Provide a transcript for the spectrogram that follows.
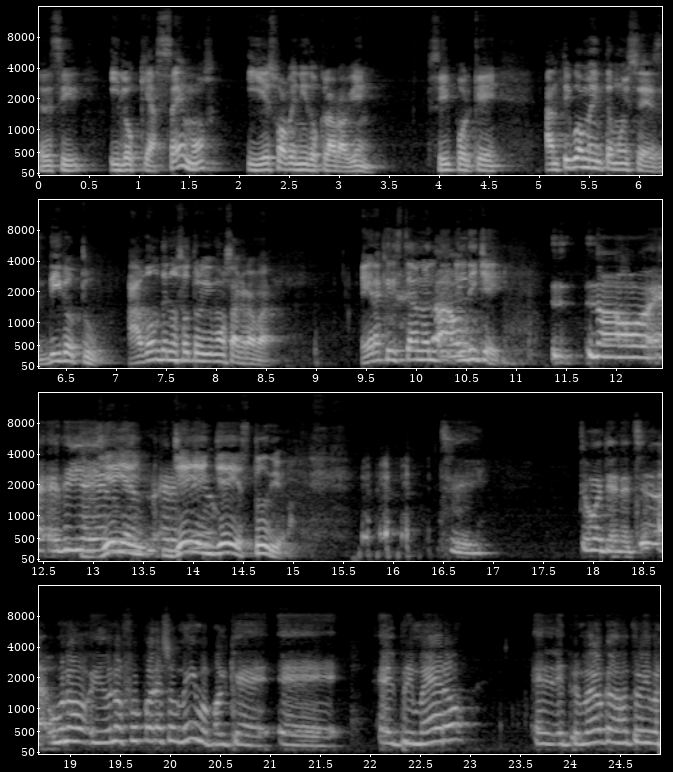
Es decir, y lo que hacemos, y eso ha venido claro a bien, ¿sí? Porque antiguamente Moisés, dilo tú, ¿a dónde nosotros íbamos a grabar? ¿Era cristiano el, el DJ? No, el DJ. J&J Studio. Sí. ¿Tú me entiendes? uno, y uno fue por eso mismo, porque eh, el primero, el, primero que nosotros vimos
